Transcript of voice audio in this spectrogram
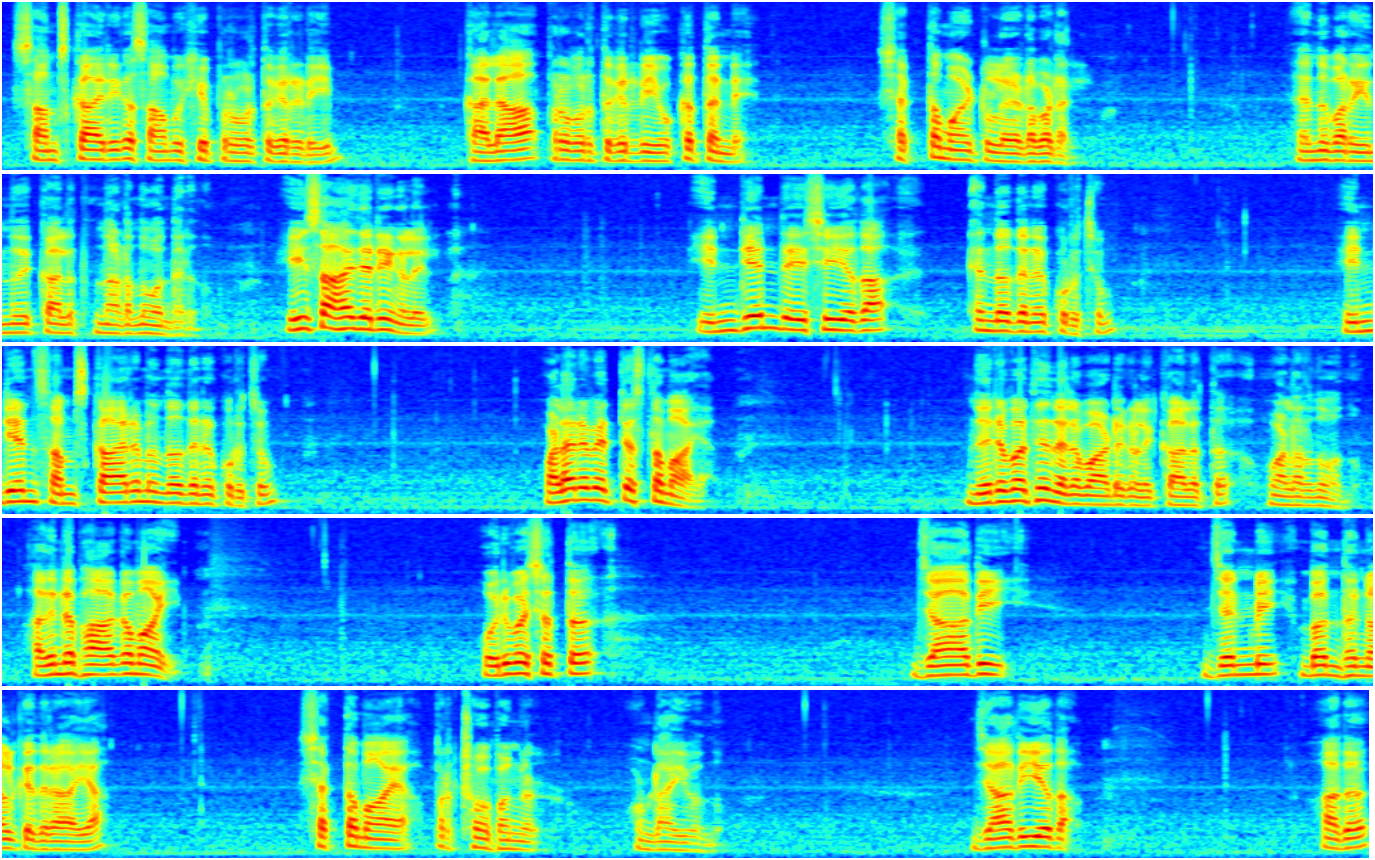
സാംസ്കാരിക സാമൂഹ്യ പ്രവർത്തകരുടെയും കലാപ്രവർത്തകരുടെയും ഒക്കെ തന്നെ ശക്തമായിട്ടുള്ള ഇടപെടൽ എന്ന് പറയുന്ന ഇക്കാലത്ത് നടന്നു വന്നിരുന്നു. ഈ സാഹചര്യങ്ങളിൽ ഇന്ത്യൻ ദേശീയത എന്നതിനെക്കുറിച്ചും ഇന്ത്യൻ സംസ്കാരം എന്നതിനെക്കുറിച്ചും വളരെ വ്യത്യസ്തമായ നിരവധി നിലപാടുകൾ ഇക്കാലത്ത് വളർന്നു വന്നു. അതിന്റെ ഭാഗമായി ഒരു വശത്ത് ജാതി ജന്മി ബന്ധങ്ങൾക്കെതിരായ ശക്തമായ പ്രക്ഷോഭങ്ങൾ ഉണ്ടായി വന്നു. ജാതീയത. അത്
